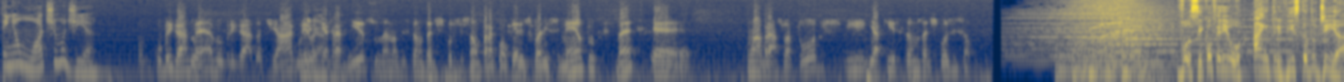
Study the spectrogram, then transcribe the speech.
Tenha um ótimo dia. Obrigado, Eva. Obrigado a Tiago. Eu aqui agradeço. Né? Nós estamos à disposição para qualquer esclarecimento. Né? É, um abraço a todos e, e aqui estamos à disposição. Você conferiu a entrevista do dia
